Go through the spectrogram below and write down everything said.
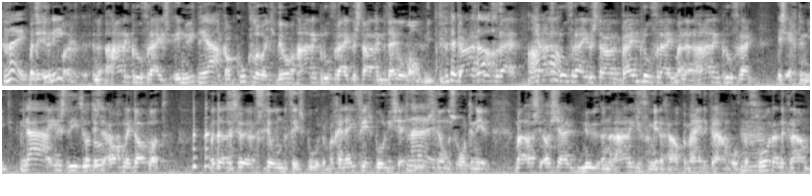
Nee, maar dat dit is uniek. Een haringproeverij is uniek. Je kan koekelen wat je wil. Een haringproeverij bestaat in het hele land niet. Kaasproeverij, Oh. kaasproeverij bestaat, wijnproeverij, maar een haringproeverij is echt uniek. Ja, de enige die het doet is de Algemeen Dagblad. Maar dat is eh, verschillende visboeren. Maar geen één visboer die vier Nee. verschillende soorten neer. Maar als, als jij nu een haringje vanmiddag haalt bij mij in de kraam of bij Mhm. Flora in de kraam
